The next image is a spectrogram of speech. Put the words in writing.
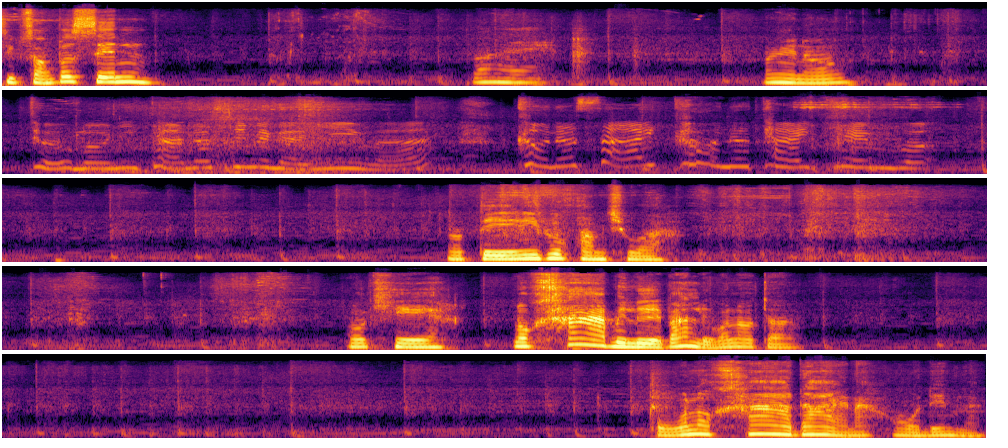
สิบสองเปอร์เซ็นต์ว่าไง ว่าไงน้องเราตีนี่เพื่อความชัวร์ อเค เราฆ่าไปเลยบ้างหรือว่าเราจะ ผมว่าเราฆ่าได้นะโฮเดนนะ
